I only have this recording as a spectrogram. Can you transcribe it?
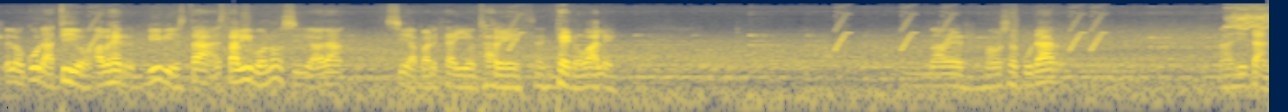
Qué locura, tío. A ver, Vivi está, está vivo, ¿no? Sí, ahora sí, aparece ahí otra vez entero, vale. A ver, vamos a curar. Allí están,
